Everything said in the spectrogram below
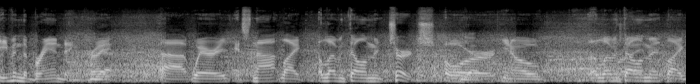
even the branding, right? Yeah. Uh, where it's not like 11th Element Church or yeah. you know 11th right. Element like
